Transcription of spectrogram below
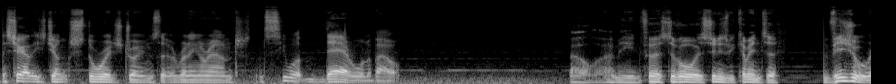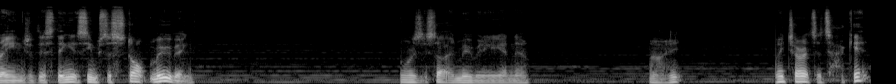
let's check out these junk storage drones that are running around and see what they're all about. Well, I mean, first of all, as soon as we come into visual range of this thing, it seems to stop moving. Or has it started moving again now? Alright. My turrets attack it.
